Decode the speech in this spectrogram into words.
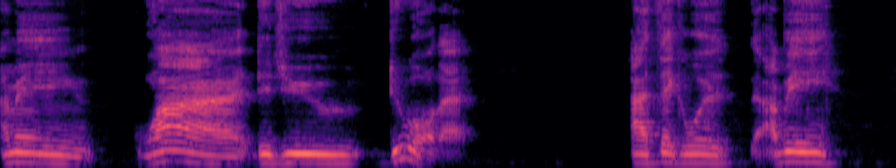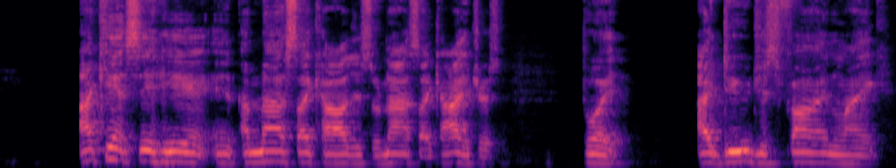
I mean, why did you do all that? I think it would. I mean, I can't sit here and I'm not a psychologist or not a psychiatrist, but I do just find like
